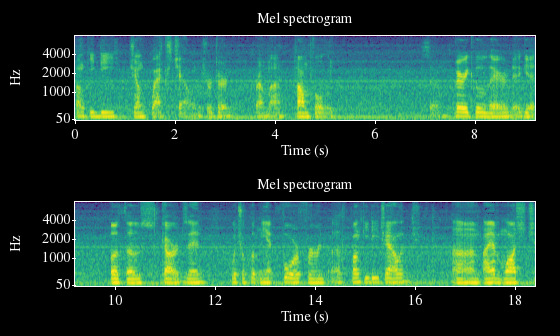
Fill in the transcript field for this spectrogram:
Funky D Junk Wax Challenge return from uh, Tom Foley. So very cool there to get both those cards in, which will put me at four for the Funky D Challenge. Um, I haven't watched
